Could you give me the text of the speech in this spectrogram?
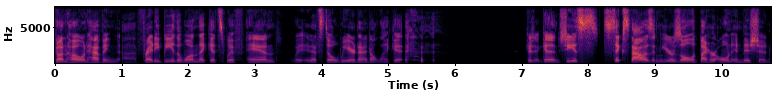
gun ho and having uh, Freddy be the one that gets with Anne, and it's still weird, and I don't like it. Because again, she is six thousand years old by her own admission,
